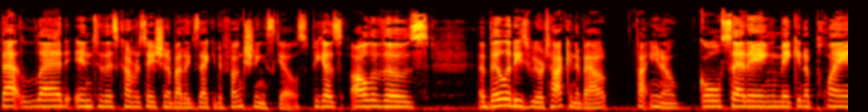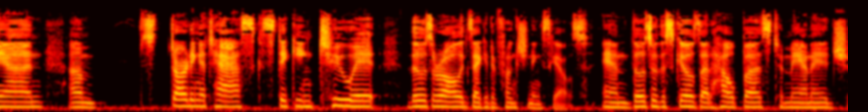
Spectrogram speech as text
that led into this conversation about executive functioning skills because all of those abilities we were talking about, you know, goal setting, making a plan, um, starting a task, sticking to it, those are all executive functioning skills. And those are the skills that help us to manage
